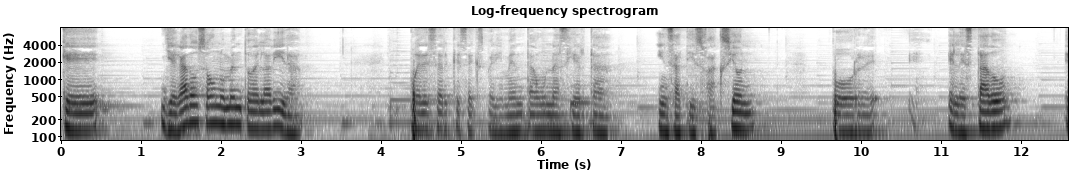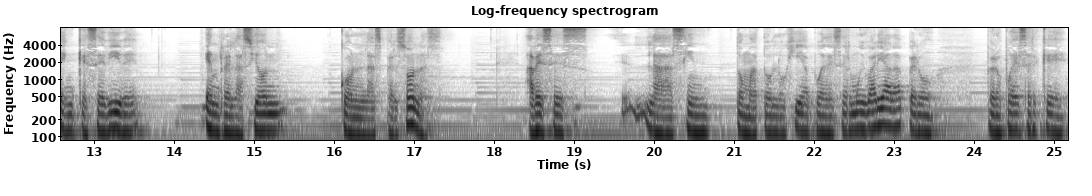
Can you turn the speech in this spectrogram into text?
que llegados a un momento de la vida puede ser que se experimenta una cierta insatisfacción por eh, el estado en que se vive en relación con las personas. A veces eh, la sintomatología puede ser muy variada, pero, pero puede ser que,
